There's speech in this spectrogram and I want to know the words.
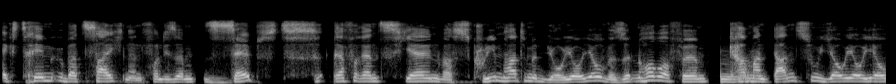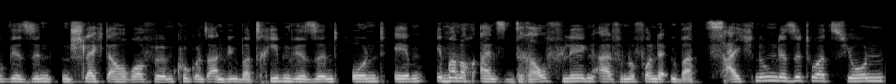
extrem überzeichnen von diesem selbstreferenziellen, was Scream hatte mit Yo, yo, yo, wir sind ein Horrorfilm, mhm. kann man dann zu Yo, yo, yo, wir sind ein schlechter Horrorfilm, guck uns an, wie übertrieben wir sind und eben immer noch eins drauflegen, einfach nur von der Überzeichnung der Situation,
